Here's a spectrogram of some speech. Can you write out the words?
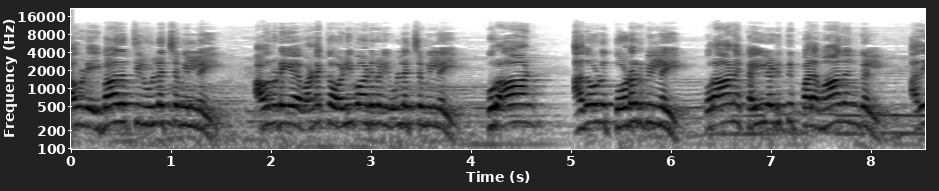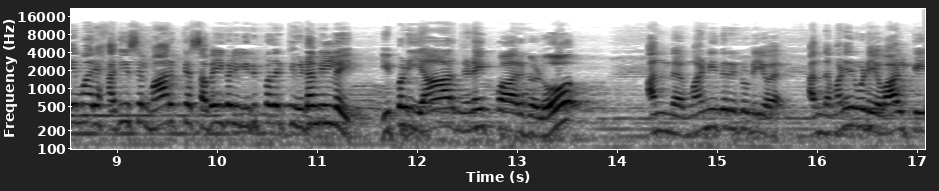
அவனுடைய இபாதத்தில் உள்ளச்சம் இல்லை. அவனுடைய வணக்க வழிபாடுகளில் உள்ளச்சம் இல்லை. குரான் அதோடு தொடர்பில்லை. குரானை கையில் எடுத்து பல மாதங்கள் அதே மாதிரி ஹதீசல் மார்க்க சபைகளில் இருப்பதற்கு இடமில்லை. இப்படி யார் நினைப்பார்களோ அந்த மனிதர்களுடைய அந்த மனிதனுடைய வாழ்க்கை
